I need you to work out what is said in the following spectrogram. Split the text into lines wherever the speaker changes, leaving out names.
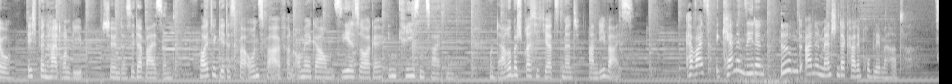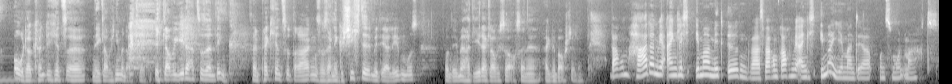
Hallo, ich bin Heidrun Lieb. Schön, dass Sie dabei sind. Heute geht es bei uns bei Alpha und Omega um Seelsorge in Krisenzeiten. Und darüber spreche ich jetzt mit Andy Weiß. Herr Weiß, kennen Sie denn irgendeinen Menschen, der keine Probleme hat?
Oh, da könnte ich jetzt, äh, nee, glaube ich, niemand aufzählen. Ich glaube, jeder hat so sein Ding, sein Päckchen zu tragen, so seine Geschichte, mit der er leben muss. Von dem her hat jeder, glaube ich, so auch seine eigene Baustelle.
Warum hadern wir eigentlich immer mit irgendwas? Warum brauchen wir eigentlich immer jemanden, der uns Mund macht?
